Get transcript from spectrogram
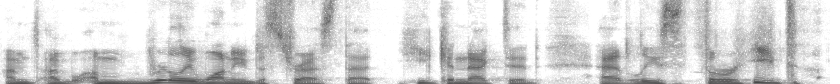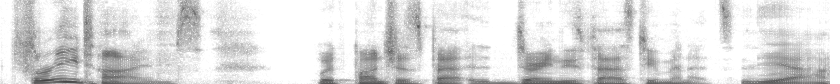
I'm, I'm I'm really wanting to stress that he connected at least three three times with punches pa- during these past two minutes. Yeah,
